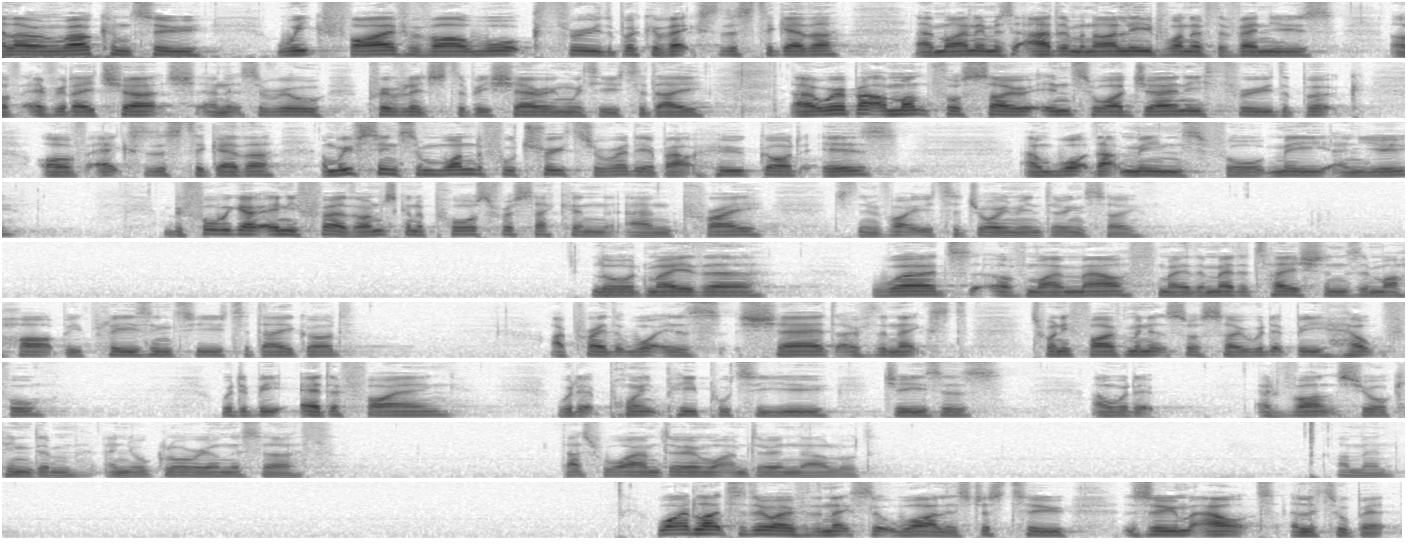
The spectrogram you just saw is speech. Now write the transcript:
Hello, and welcome to week five of our walk through the book of Exodus together. Uh, my name is Adam, and I lead one of the venues of Everyday Church, and it's a real privilege to be sharing with you today. Uh, we're about a month or so into our journey through the book of Exodus together, and we've seen some wonderful truths already about who God is and what that means for me and you. Before we go any further, I'm just going to pause for a second and pray. Just invite you to join me in doing so. Lord, may the words of my mouth, may the meditations in my heart be pleasing to you today, God. I pray that what is shared over the next 25 minutes or so, would it be helpful? Would it be edifying? Would it point people to you, Jesus? And would it advance your kingdom and your glory on this earth? That's why I'm doing what I'm doing now, Lord. Amen. What I'd like to do over the next little while is just to zoom out a little bit.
